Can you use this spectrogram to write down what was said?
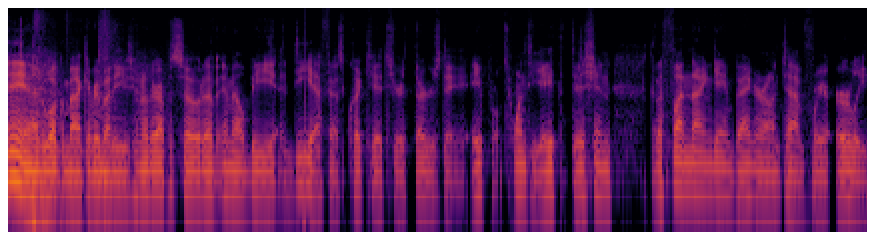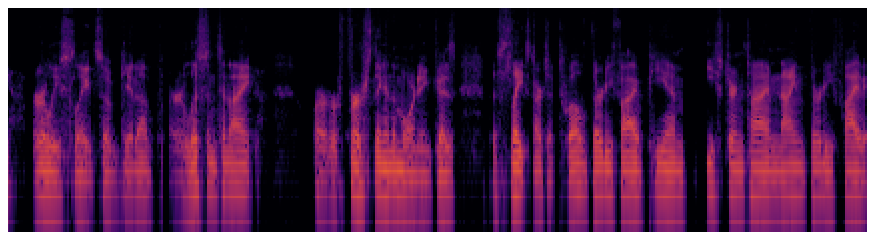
And welcome back, everybody, to another episode of MLB DFS Quick Hits, your Thursday, April 28th edition. Got a fun nine game banger on tap for you early, early slate. So get up or listen tonight or first thing in the morning because the slate starts at 12.35 p.m. Eastern Time, 9.35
